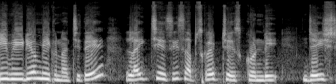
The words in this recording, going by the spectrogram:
ఈ వీడియో మీకు నచ్చితే లైక్ చేసి సబ్స్క్రైబ్ చేసుకోండి. జై శ్రీ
